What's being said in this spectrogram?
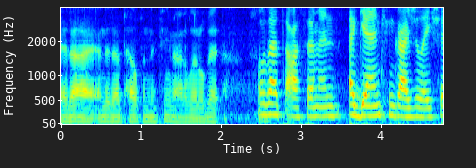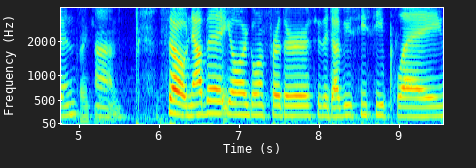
it uh, ended up helping the team out a little bit. So. Well, that's awesome. And again, congratulations. Thank you. Um, so now that y'all are going further through the WCC play,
